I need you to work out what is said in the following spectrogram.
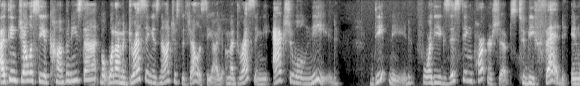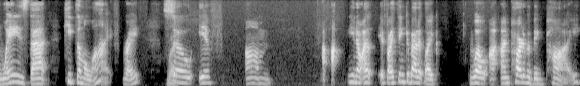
I think jealousy accompanies that, but what I'm addressing is not just the jealousy. I, I'm addressing the actual need, deep need for the existing partnerships to be fed in ways that keep them alive, right? Right. So if, um, I, I- you know, I, if I think about it like, well, I, I'm part of a big pie,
